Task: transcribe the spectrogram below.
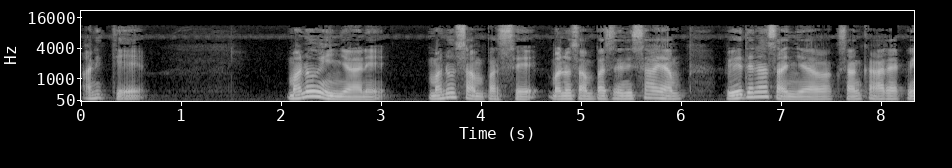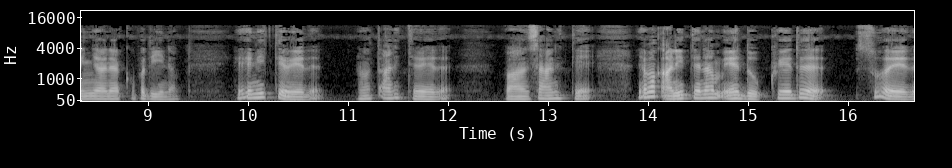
අනිත්‍යය. මනෝ විඥානේ මනෝ සම්පස්සේ මනෝ සම්පස්සේ නිසා යම් වේදනා සංඥාවක් සංකාරයක් විඥානයක් උපදීනම්. හේ නිට්ටය වේද? නොත් අනිත්‍ය වේද? වහන්ස අනිත්‍යය. යමක් අනිත්‍ය නම් එය දුක් වේද? සුව වේද?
